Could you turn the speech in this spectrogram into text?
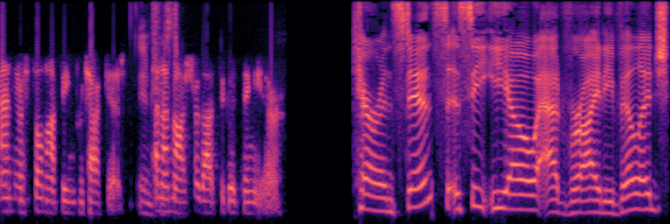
and they're still not being protected. And I'm not sure that's a good thing either. Karen Stintz, CEO at Variety Village,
